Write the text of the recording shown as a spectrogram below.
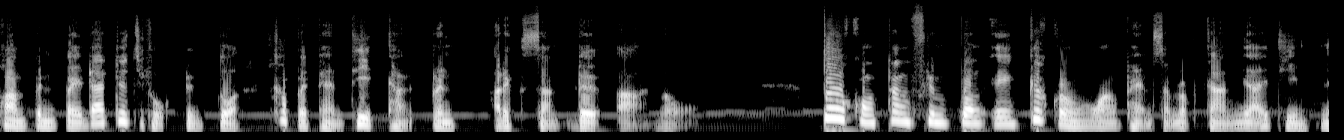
ความเป็นไปได้ที่จะถูกดึงตัวเข้าไปแทนที่ทางเกรนอเล็กซานเดอร์อาร์โน ตัวของทางฟริมปองเองก็กำลังวางแผนสำหรับการย้ายทีมใน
